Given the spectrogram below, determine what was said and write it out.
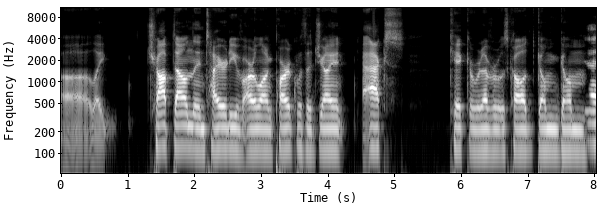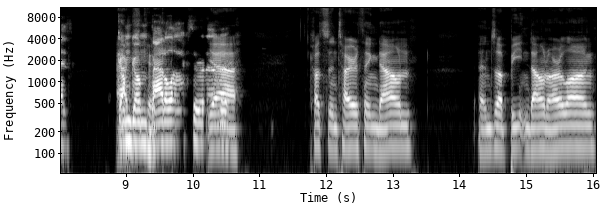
uh like chopped down the entirety of Arlong Park with a giant axe kick or whatever it was called, gum gum Yeah, gum gum kick. battle axe or whatever. Yeah. Cuts the entire thing down, ends up beating down Arlong.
